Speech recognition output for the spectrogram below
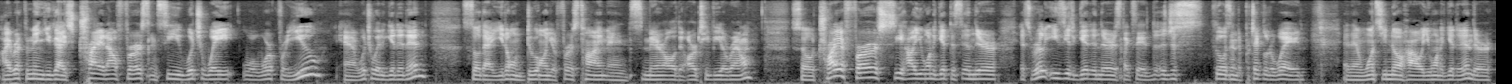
I recommend you guys try it out first and see which way will work for you and which way to get it in so that you don't do it on your first time and smear all the RTV around. So try it first, see how you want to get this in there. It's really easy to get in there. It's like I say, it just goes in a particular way. And then once you know how you want to get it in there,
